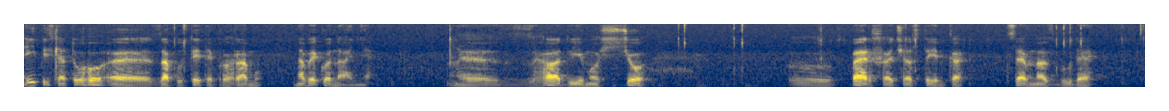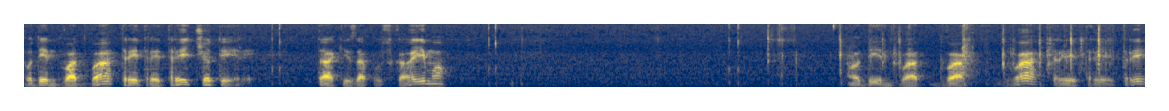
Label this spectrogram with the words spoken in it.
і після того е, запустити програму на виконання. Е, згадуємо, що е, перша частинка це в нас буде 1, 2, 2, 3, 3, 3, 4. Так, і запускаємо. Один, два, два, два, три, три, три,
